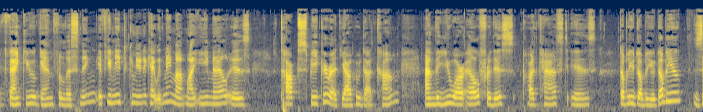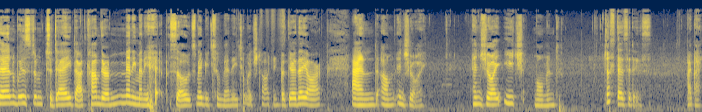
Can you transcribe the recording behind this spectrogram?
thank you again for listening. If you need to communicate with me, my, my email is topspeaker at yahoo.com, and the URL for this podcast is www.zenwisdomtoday.com. There are many, many episodes, maybe too many, too much talking, but there they are. And um, enjoy. Enjoy each moment just as it is. Bye bye.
